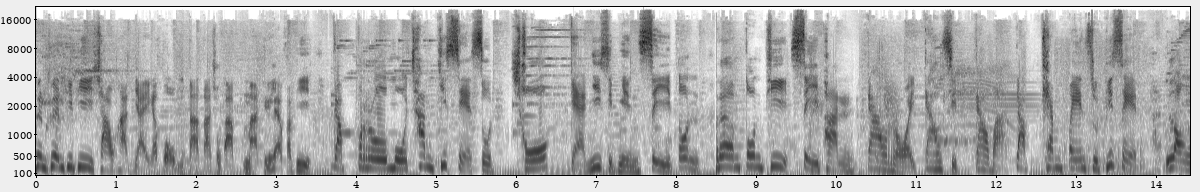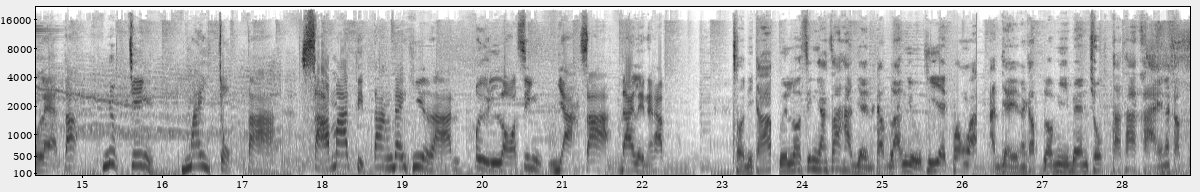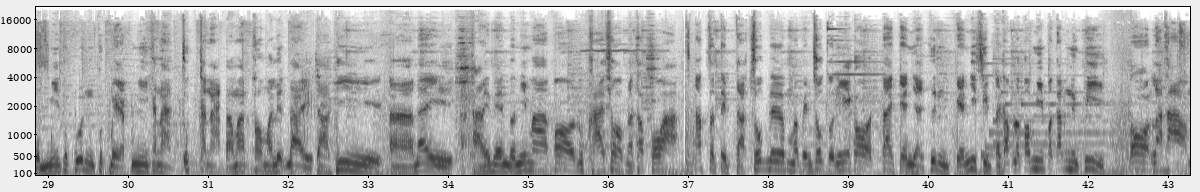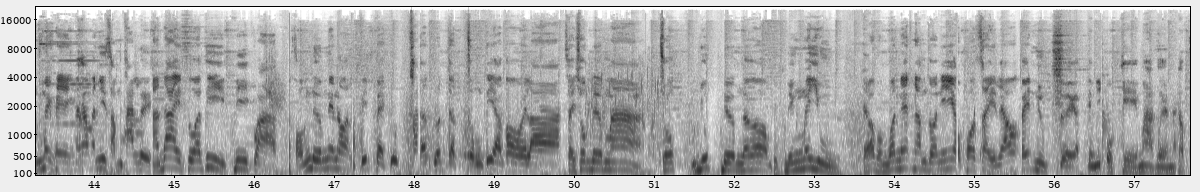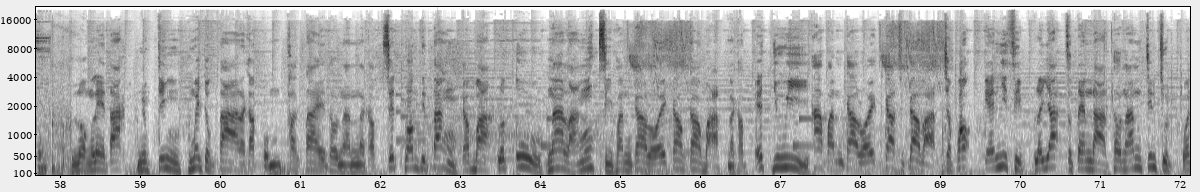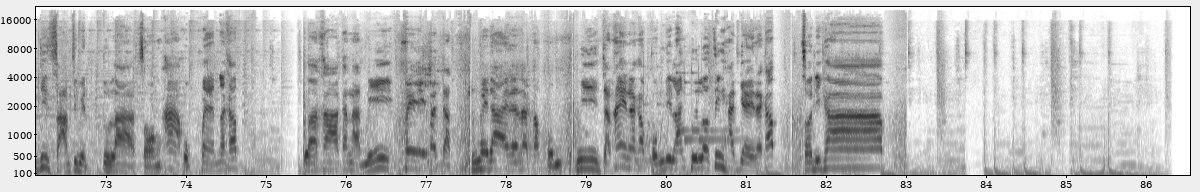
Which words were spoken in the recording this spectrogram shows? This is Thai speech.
เพื่อนๆ พี่ๆ ชาวหาดใหญ่ครับผมตาตาโชคอัพมาถึงแล้วครับพี่ กับโปรโมชั่นพิเศษสุดโชคแกน 20 มิล 4 ต้น เริ่มต้นที่ 4,999 บาท กับแคมเปญสุดพิเศษ ลองแหลตะนึบจริง ไม่จกตา สามารถติดตั้งได้ที่ร้านปืนลอซิ่งอย่างซ่าได้เลยนะครับ สวัสดีครับปืนโรซิ่งยางซ่าหาดใหญ่นะครับร้านอยู่ที่แยกคลองวานหาดใหญ่นะครับเรามีแบรนด์ชกทาท่าขายนะครับผมมีทุกรุ่นทุกแบบมีขนาดทุกขนาดสามารถเข้ามาเลือกได้ จากที่ได้ขายแบรนด์ตัวนี้มาก็ลูกค้าชอบนะครับเพราะว่าอัพสเต็ปจากชกเดิมมาเป็นชกตัวนี้ก็ได้แกนใหญ่ขึ้นแกน 20นะครับแล้วก็มีประกัน 1 ปี ก็ราคาไม่แพงนะครับ อันนี้สำคัญเลยได้ตัวที่ดีกว่าของเดิมแน่นอนฟีดแบ็กลูกค้ารถจัดทรงเตี้ยก็เวลาใส่ชกเดิมมาชกยุบเดิมแล้วก็ดึงไม่อยู่ แต่ว่าผมก็แนะนำตัวนี้พอใส่แล้วไปหนึบเลยครับทีนี้โอเคมากเลยนะครับผมลองเล่ตาหนึบจริงไม่จกตานะครับ ผมภาคใต้เท่านั้นนะครับเซ็ตพร้อมติดตั้งกระบะรถตู้หน้าหลัง 4,999 บาทนะครับ SUV 5,999 บาท เฉพาะแกน 20 ระยะสแตนดาร์ดเท่านั้นสิ้นสุดวันที่ 31 ตุลา2568 นะครับ ราคาขนาดนี้ไม่มาจัดไม่ได้แล้วนะครับผมมีจัดให้นะครับผมที่ร้านปืนโรซิ่งหัดใหญ่นะครับ สวัสดีครับ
